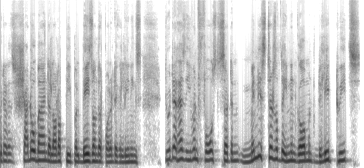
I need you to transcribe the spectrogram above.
Twitter has shadow banned a lot of people based on their political leanings. Twitter has even forced certain ministers of the Indian government to delete tweets.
